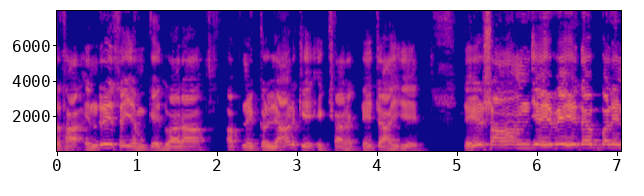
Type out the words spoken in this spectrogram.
तथा इंद्रिय संयम के द्वारा अपने कल्याण की इच्छा रखनी चाहिए। तेषा ये वेद बलिन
